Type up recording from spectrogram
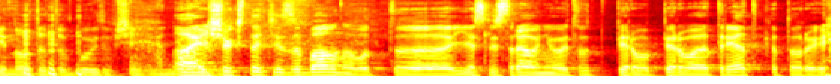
енот это будет вообще не А, еще, кстати, забавно, вот э, если сравнивать вот первый, первый отряд, который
